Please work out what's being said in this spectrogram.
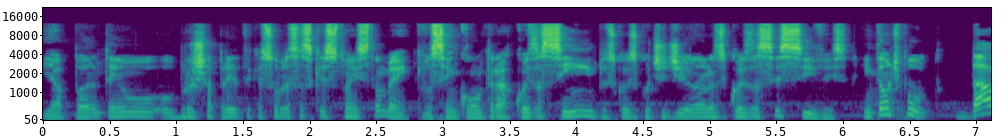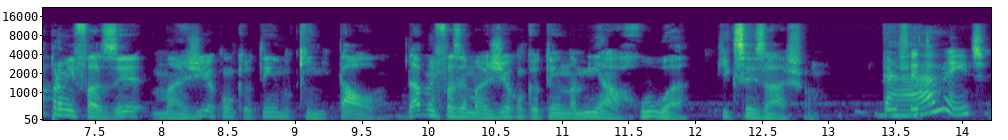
E a Pan tem o, o Bruxa Preta, que é sobre essas questões também. Que você encontra coisas simples, coisas cotidianas e coisas acessíveis. Então, tipo, dá pra mim fazer magia com o que eu tenho no quintal? Dá pra mim fazer magia com o que eu tenho na minha rua? O que, que vocês acham? Dá. Perfeitamente.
